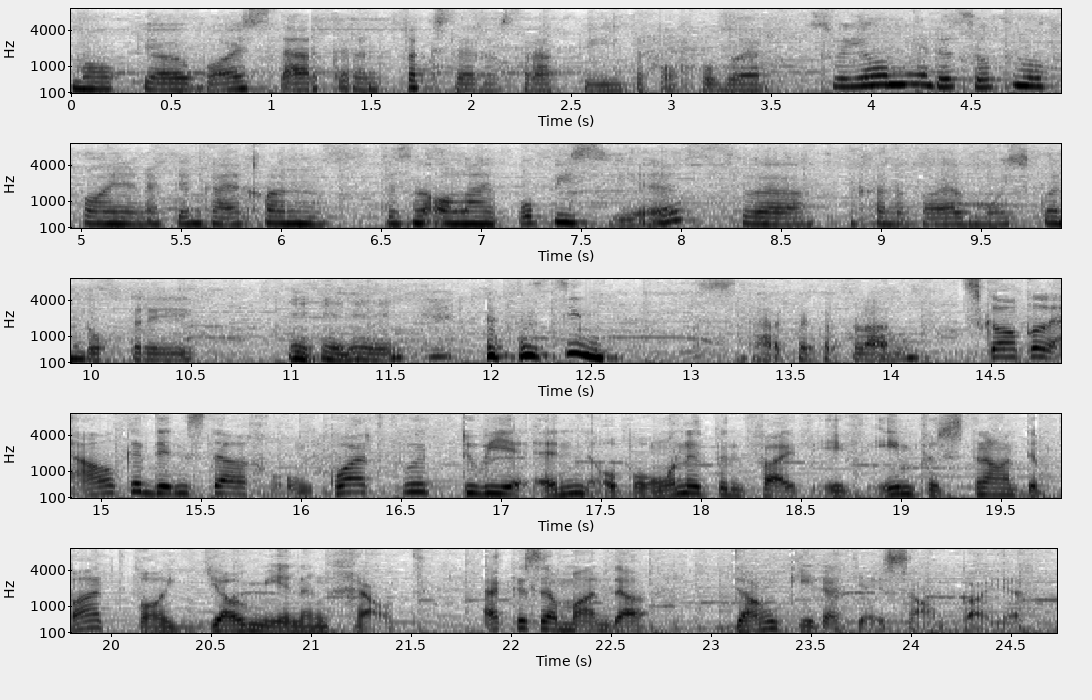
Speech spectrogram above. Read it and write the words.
maak jou baie sterker en fikser as rugby ek al gehoor. So ja nee, dit is heeltemal fyn en ek dink hy gaan tussen al daai poppies wees. So hy gaan 'n baie mooi skoondogter hê sien sterk met 'n plan. Skakel elke Dinsdag om 14:45 in op 100.5 FM vir Straatdebat waar jou mening geld. Ek is Amanda. Dankie dat jy saamkuier.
